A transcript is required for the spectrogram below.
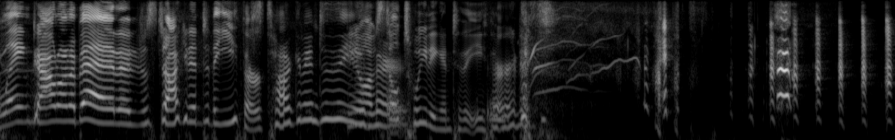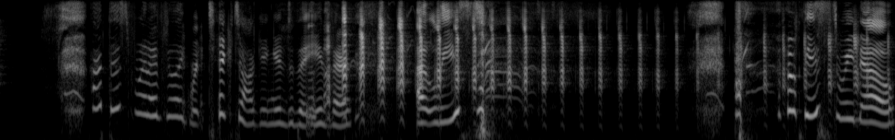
laying down on a bed and just talking into the ether. just talking into the. Ether. You know, I'm still tweeting into the ether. At this point, I feel like we're TikToking into the ether. At least, at least we know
